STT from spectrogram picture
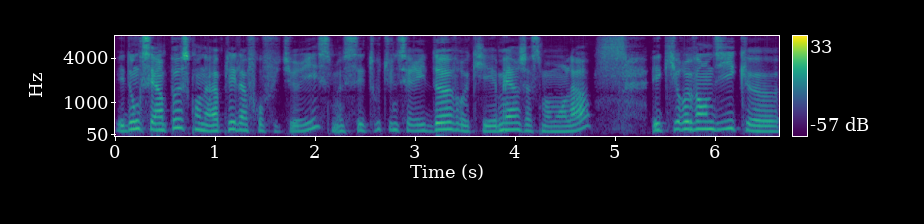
Et donc, c'est un peu ce qu'on a appelé l'afrofuturisme. C'est toute une série d'œuvres qui émergent à ce moment-là et qui revendiquent euh,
